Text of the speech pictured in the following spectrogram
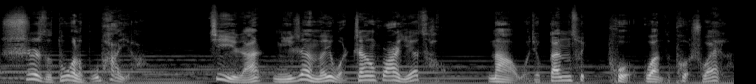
虱子多了不怕痒。既然你认为我沾花野草，那我就干脆破罐子破摔了。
